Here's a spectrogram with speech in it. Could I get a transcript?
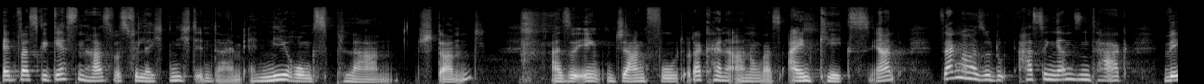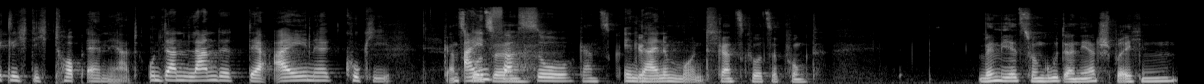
etwas gegessen hast, was vielleicht nicht in deinem Ernährungsplan stand, also irgendein Junkfood oder keine Ahnung was, ein Keks, ja, sagen wir mal so, du hast den ganzen Tag wirklich dich top ernährt und dann landet der eine Cookie ganz kurze, einfach so ganz, in deinem Mund. Ganz kurzer Punkt. Wenn wir jetzt von gut ernährt sprechen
